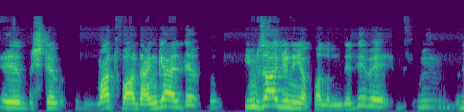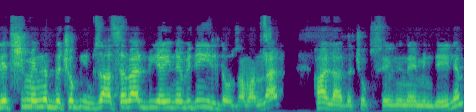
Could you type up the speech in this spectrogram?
e, işte matbaadan geldi. İmza günü yapalım dedi ve iletişim de çok imza sever bir yayın evi değildi o zamanlar. Hala da çok sevdiğine emin değilim.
